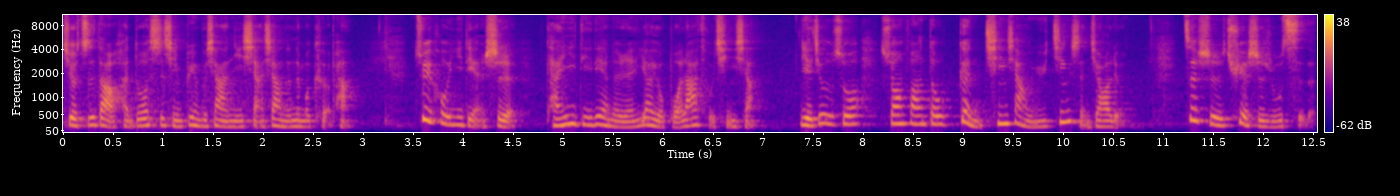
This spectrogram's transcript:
就知道很多事情并不像你想象的那么可怕。最后一点是，谈异地恋的人要有柏拉图倾向，也就是说，双方都更倾向于精神交流，这是确实如此的。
